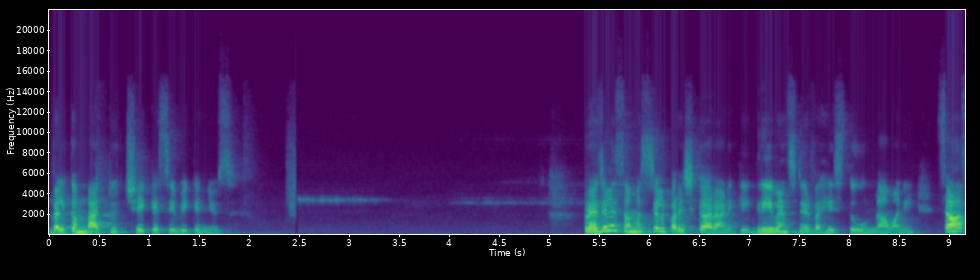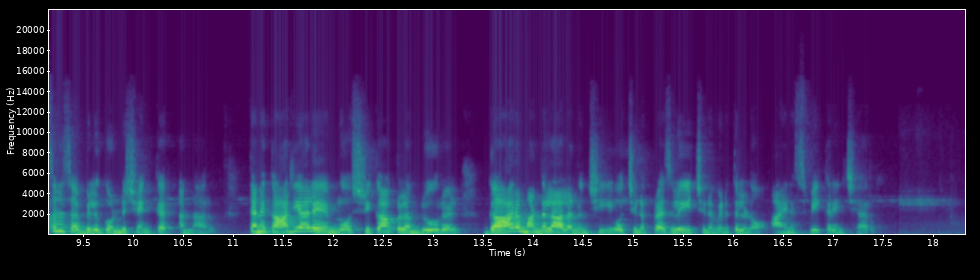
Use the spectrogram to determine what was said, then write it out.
Welcome back to JKC weekend news ప్రజల సమస్యల పరిష్కారానికి గ్రీవెన్స్ నిర్వహిస్తూ ఉన్నామని శాసనసభ్యులు గొండు శంకర్ అన్నారు. తన కార్యాలయంలో శ్రీకాకుళం రూరల్ గార మండలాల నుంచి వచ్చిన ప్రజలు ఇచ్చిన వినతులను ఆయన స్వీకరించారు.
